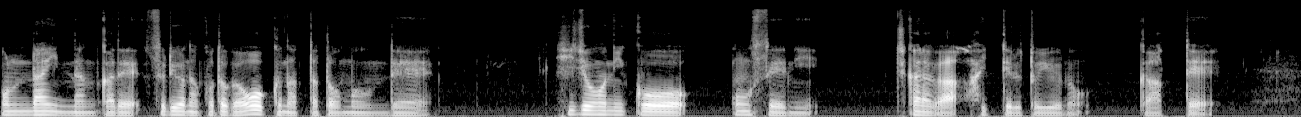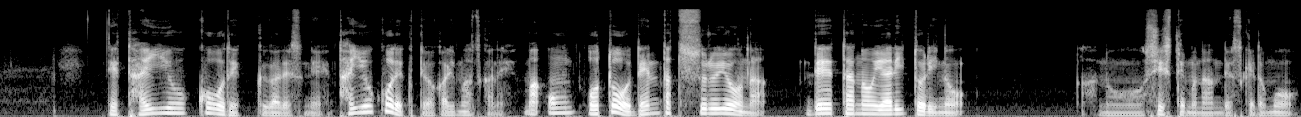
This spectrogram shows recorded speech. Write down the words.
う、オンラインなんかでするようなことが多くなったと思うんで、非常にこう、音声に力が入ってるというのがあって、で、太陽コーデックがですね、太陽コーデックってわかりますかね？まあ、音を伝達するようなデータのやり取りの、あの、システムなんですけども、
